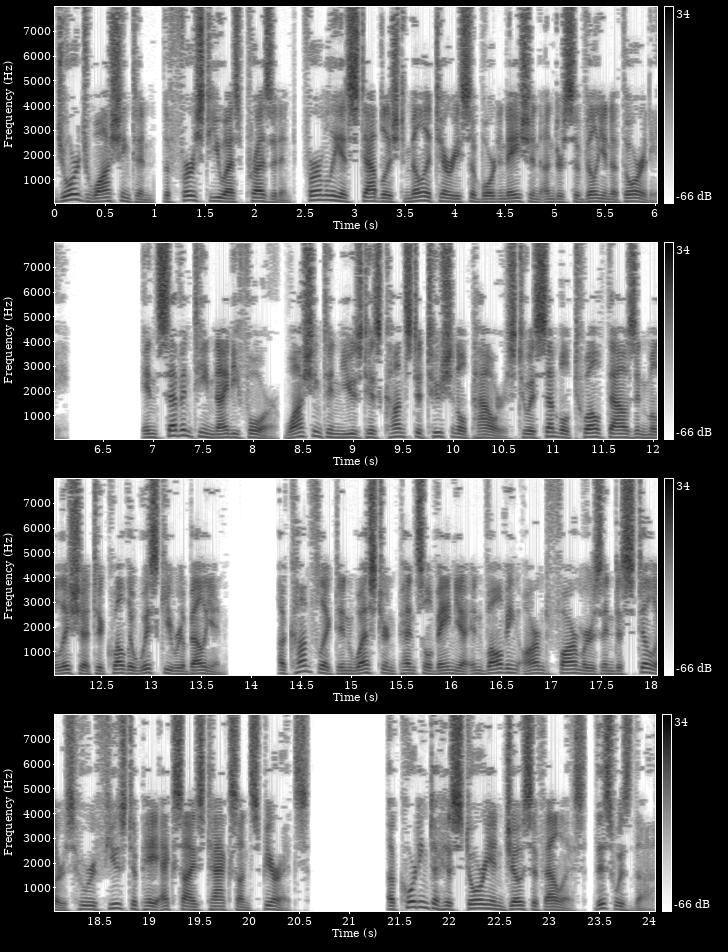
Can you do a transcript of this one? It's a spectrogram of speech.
George Washington, the first U.S. President, firmly established military subordination under civilian authority. In 1794, Washington used his constitutional powers to assemble 12,000 militia to quell the Whiskey Rebellion—a conflict in western Pennsylvania involving armed farmers and distillers who refused to pay excise tax on spirits. According to historian Joseph Ellis, this was the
